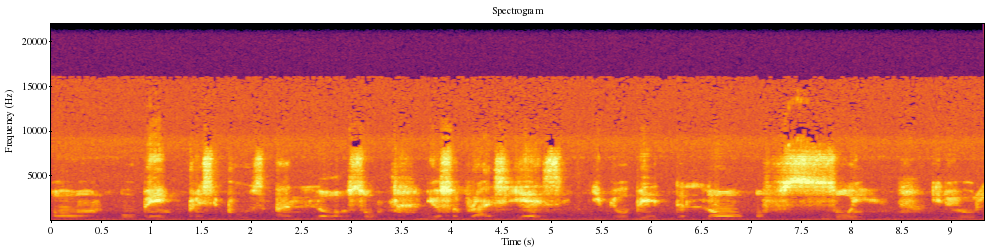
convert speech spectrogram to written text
On obeying principles and laws. So you're surprised. Yes, if you obey the law of sowing, you obey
